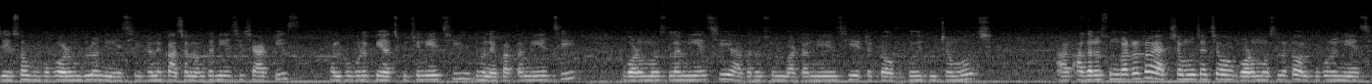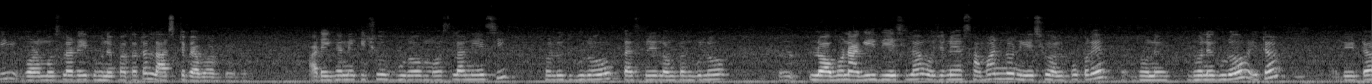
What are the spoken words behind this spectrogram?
যেসব উপকরণগুলো নিয়েছি, এখানে কাঁচা লঙ্কা নিয়েছি চার পিস অল্প করে পেঁয়াজ কুচি নিয়েছি ধনে পাতা নিয়েছি, গরম মশলা নিয়েছি, আদা রসুন বাটা নিয়েছি, এটা টক দই দু চামচ আর আদা রসুন বাটাটাও এক চামচ আছে গরম মশলাটা অল্প করে নিয়েছি। গরম মশলার এই ধনে পাতাটা লাস্টে ব্যবহার করব। আর এখানে কিছু গুঁড়ো মশলা নিয়েছি, হলুদ গুঁড়ো, কাশ্মীরি লঙ্কার গুঁড়ো, লবণ আগেই দিয়েছিলাম, ওই জন্য সামান্য নিয়েছি অল্প করে ধনে ধনে গুঁড়ো এটা এটা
